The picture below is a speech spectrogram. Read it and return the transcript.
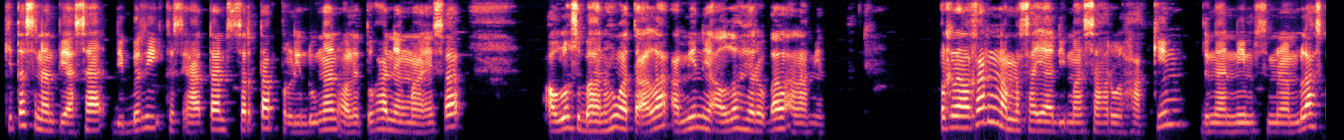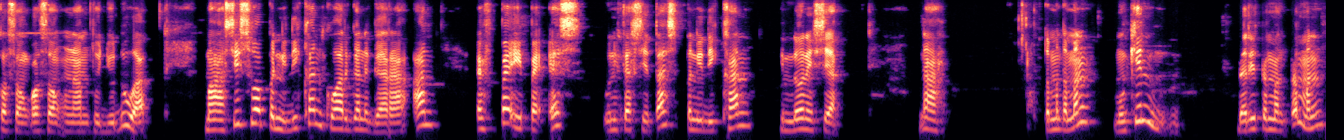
kita senantiasa diberi kesehatan serta perlindungan oleh Tuhan Yang Maha Esa, Allah Subhanahu wa Ta'ala. Amin ya Allah ya Rabbal Alamin. Perkenalkan nama saya Dimas Sahrul Hakim dengan NIM 1900672, mahasiswa Pendidikan Kewarganegaraan FPIPS Universitas Pendidikan Indonesia. Nah, teman-teman, mungkin dari teman-teman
